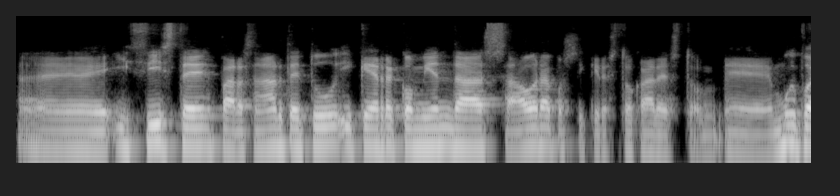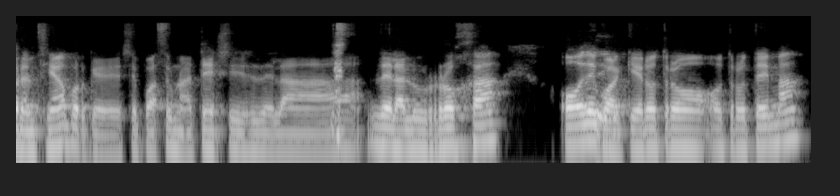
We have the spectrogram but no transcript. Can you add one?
eh, hiciste para sanarte tú y qué recomiendas ahora, pues si quieres tocar esto? Eh, muy por encima, porque se puede hacer una tesis de la, de la luz roja o de cualquier otro, otro tema.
